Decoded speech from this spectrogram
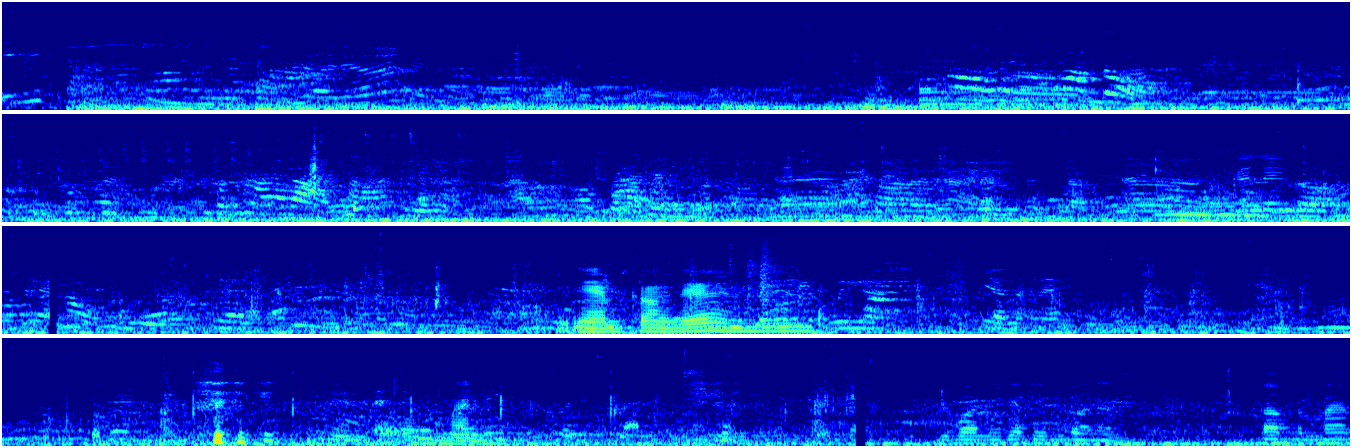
อีกรูป แงมกล้องเด้อมันอยู่บนนี้จะเป็นบนนั้นปั๊มน้ำมัน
